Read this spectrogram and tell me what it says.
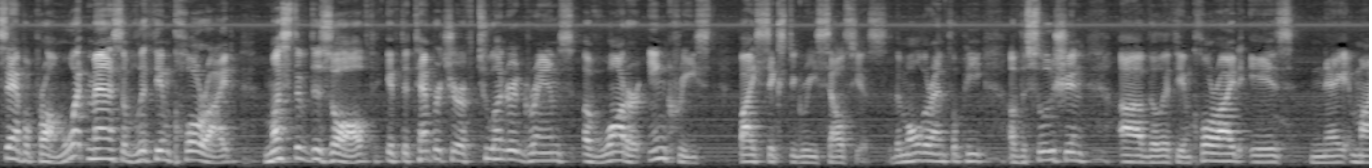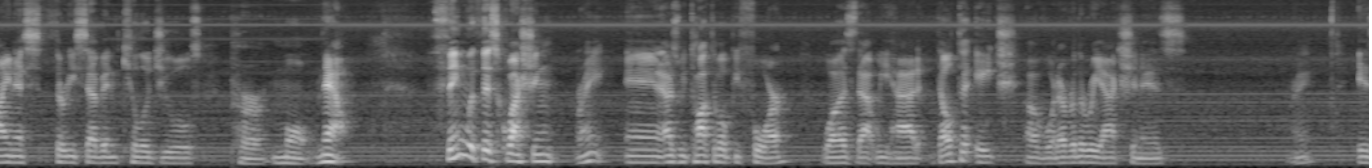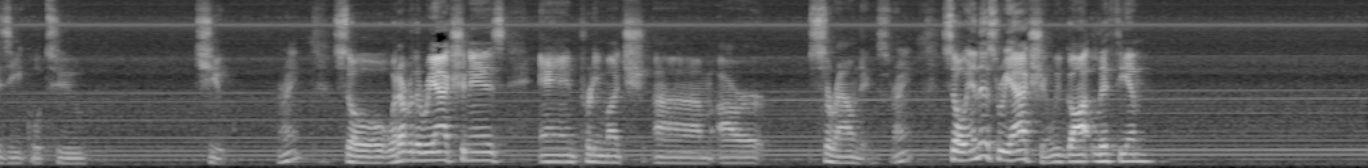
Sample problem. What mass of lithium chloride must have dissolved if the temperature of 200 grams of water increased by 6 degrees Celsius? The molar enthalpy of the solution of the lithium chloride is minus 37 kilojoules per mole. Now, thing with this question, right, and as we talked about before, was that we had delta H of whatever the reaction is, right, is equal to Q right? So whatever the reaction is and pretty much um, our surroundings, right? So in this reaction, we've got lithium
